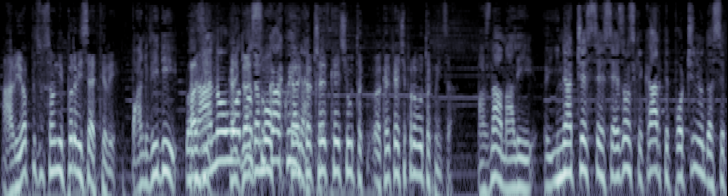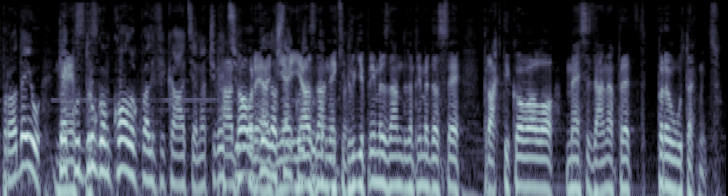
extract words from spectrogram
ali opet su se oni prvi setili. pa vidi, Pazi, rano u odnosu gledamo kako kad, inače. kad, kreće utak, kad kreće prva utakmica. Pa znam, ali inače se sezonske karte počinju da se prodaju tek u Mesec. drugom kolu kvalifikacija. Znači već Pa dobro, ja, ja, ja znam utakmica. neki drugi primjer, znam da, na primjer, da se praktikovalo mesec dana pred prvu utakmicu.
